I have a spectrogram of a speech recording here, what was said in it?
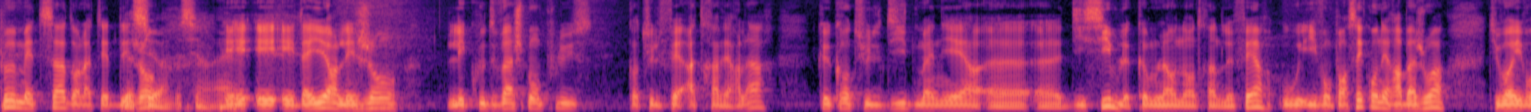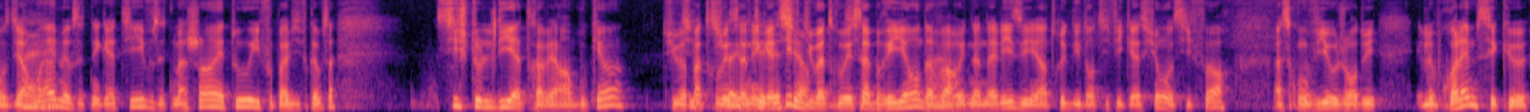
peut mettre ça dans la tête des Bien gens. sûr, bien sûr. ouais. Et, et- et d'ailleurs, les gens l'écoutent vachement plus quand tu le fais à travers l'art que quand tu le dis de manière euh, euh, dissible, comme là on est en train de le faire, où ils vont penser qu'on est rabat-joie. Tu vois, ils vont se dire Ouais. ouais. mais vous êtes négatif, vous êtes machin et tout, il faut pas vivre comme ça. Si je te le dis à travers un bouquin, tu vas Tu- pas trouver vas ça négatif, sûr, tu vas trouver ça brillant d'avoir une analyse et un truc d'identification aussi fort à ce qu'on vit aujourd'hui. Et le problème, c'est que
